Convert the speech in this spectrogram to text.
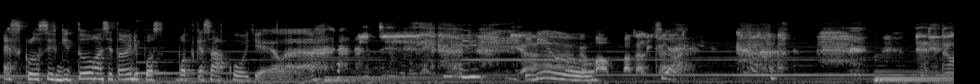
Eksklusif gitu ngasih taunya di podcast aku, Jela. Ini ya Ini nggak apa-apa kali kan jadi itu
